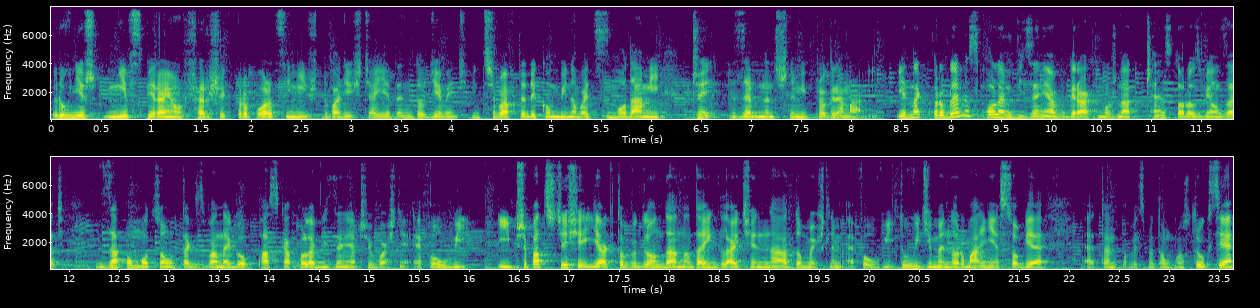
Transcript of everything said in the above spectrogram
również nie wspierają szerszych proporcji niż 21 do 9 i trzeba wtedy kombinować z modami czy zewnętrznymi programami. Jednak problemy z polem widzenia w grach można często rozwiązać za pomocą tak zwanego paska pola widzenia czy właśnie FOV. I przypatrzcie się jak to wygląda na Dying Lightie na domyślnym FOV. Tu widzimy normalnie sobie e, ten, powiedzmy, tą konstrukcję,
